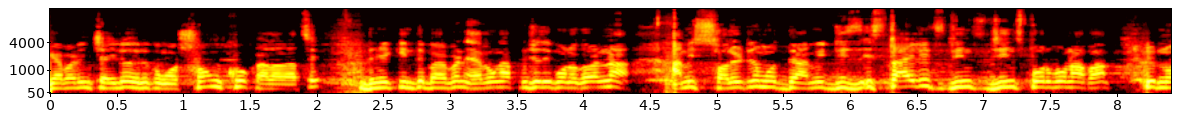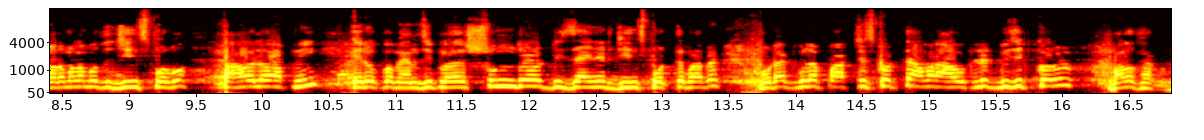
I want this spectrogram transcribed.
গ্যাবারিন চাইলেও এরকম অসংখ্য কালার আছে। দেখে কিনতে পারবেন এবং আপনি যদি মনে করেন, না, আমি সলিডের মধ্যে, আমি স্টাইলিশ জিন্স জিন্স পরবো না বা একটু নর্মালের মতো জিন্স পরবো, তাহলেও আপনি এরকম এমজি প্লাজার সুন্দর ডিজাইনের জিন্স পরতে পারবেন। প্রোডাক্টগুলো পারচেস করতে আমার আউটলেট ভিজিট করুন। ভালো থাকুন।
